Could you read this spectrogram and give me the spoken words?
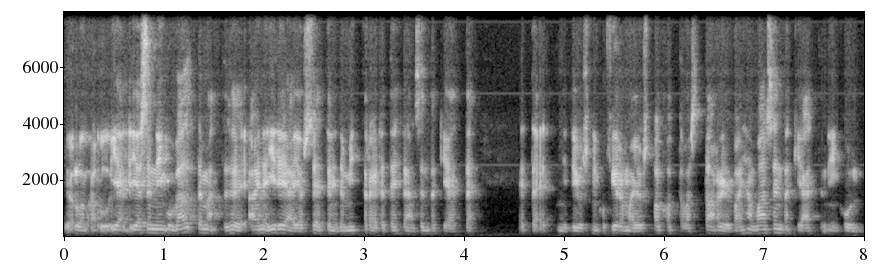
Jolloin, ja, ja se niin kuin välttämättä se aina idea ei ole se, että niitä mittareita tehdään sen takia, että että, niitä just niin kuin firma just pakottavasti tarjoaa, vaan ihan vaan sen takia, että niin kuin,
